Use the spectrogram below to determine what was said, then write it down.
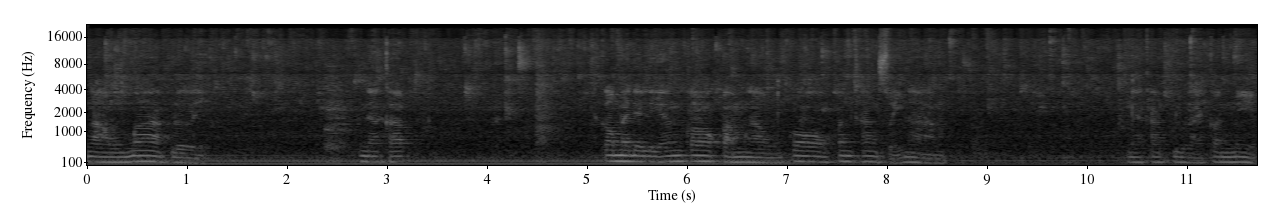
เงามากเลย นะครับ ก็ไม่ได้เลี้ยงก็ความเงาก็ค่อนข้างสวยงาม นะครับ ดูลายก้อนเมฆ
